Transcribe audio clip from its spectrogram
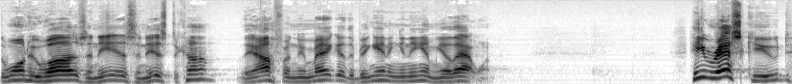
The one who was and is and is to come, the Alpha and the Omega, the beginning and the end. You know that one. He rescued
